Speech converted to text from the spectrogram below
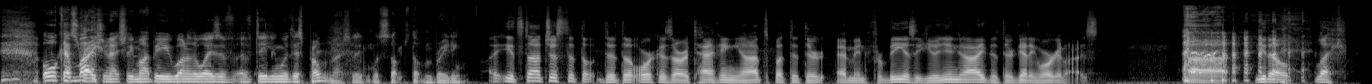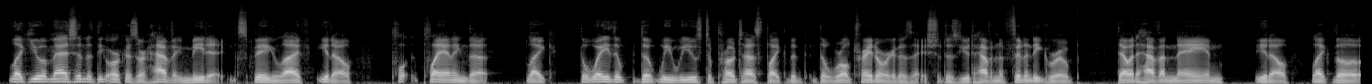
Orchestration actually might be one of the ways of, of dealing with this problem. Actually, we'll stop stop them breeding. It's not just that the that the orcas are attacking yachts, but that they're. I mean, for me as a union guy, that they're getting organized. Uh, you know, like like you imagine that the orcas are having meetings, being like, you know, pl- planning the like the way that, that we, we used to protest like the the World Trade Organization is you'd have an affinity group that would have a name, you know, like the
